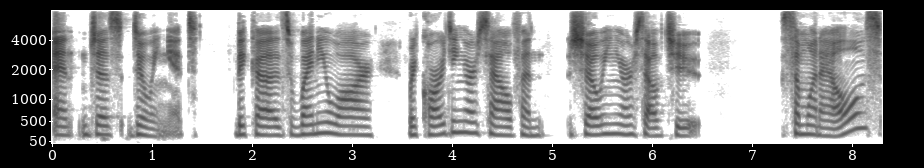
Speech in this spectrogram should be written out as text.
and just doing it. Because when you are recording yourself and showing yourself to someone else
